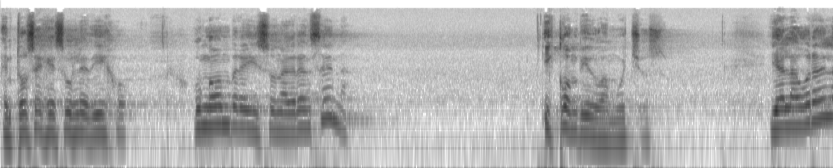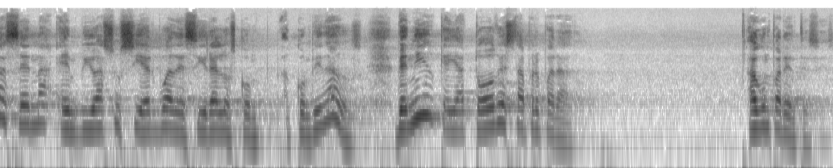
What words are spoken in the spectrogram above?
Entonces Jesús le dijo, un hombre hizo una gran cena y convidó a muchos. Y a la hora de la cena envió a su siervo a decir a los convidados, venid que ya todo está preparado. Hago un paréntesis.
